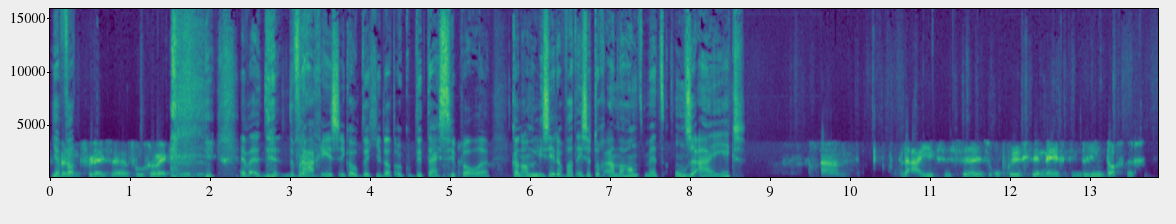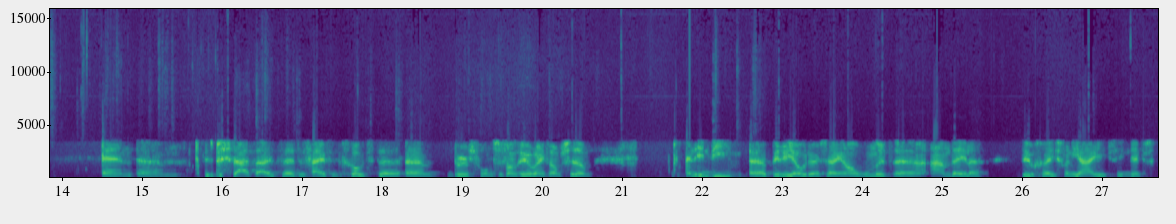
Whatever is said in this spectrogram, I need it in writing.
Ja, Bedankt voor deze vroege week. De- vraag is, ik hoop dat je dat ook op dit tijdstip al eh, kan analyseren. Wat is er toch aan de hand met onze AEX? Ehm, de AX is, eh, is opgericht in 1983. En ehm, het bestaat uit eh, de 25 grootste ehm, beursfondsen van Euronext Amsterdam. En in die periode zijn al 100 eh, aandelen deel geweest van die AIX-index.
